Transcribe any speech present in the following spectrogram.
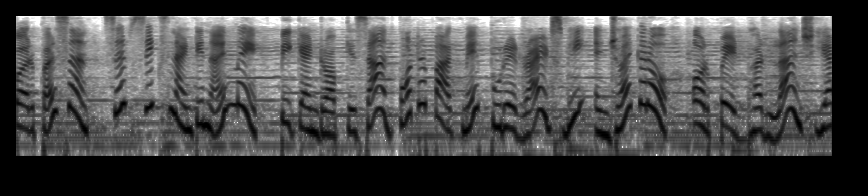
पर पर्सन सिर्फ 699 में पिक एंड ड्रॉप के साथ वाटर पार्क में पूरे राइड्स भी एंजॉय करो और पेट भर लंच या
